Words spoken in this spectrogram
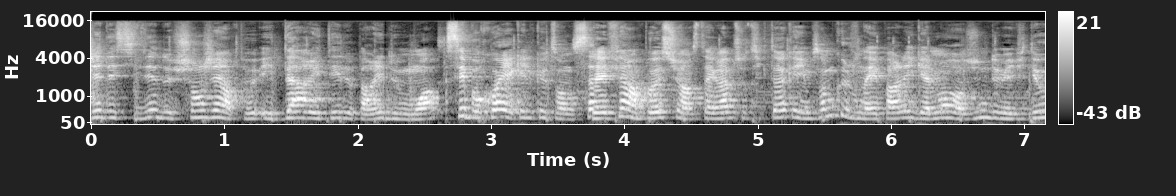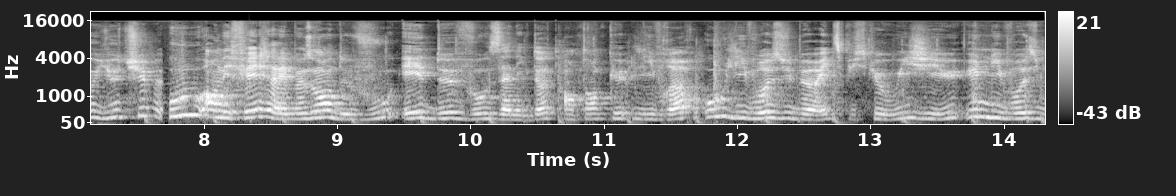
j'ai décidé de changer un peu et d'arrêter de parler de moi. C'est pourquoi il y a quelques temps j'avais fait un post sur Instagram, sur TikTok et il me semble que j'en avais parlé également dans une de mes vidéos YouTube où en effet j'avais besoin de vous et de vos anecdotes en tant que livreur ou livreuse Uber Eats puisque oui j'ai eu une livreuse Uber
